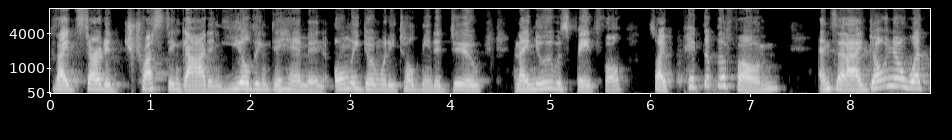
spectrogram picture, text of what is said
because I'd started trusting God and yielding to Him and only doing what He told me to do. And I knew He was faithful. So I picked up the phone and said, I don't know what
